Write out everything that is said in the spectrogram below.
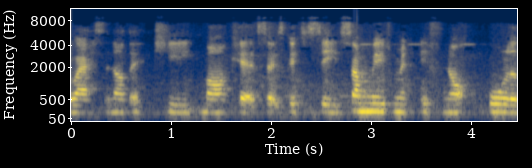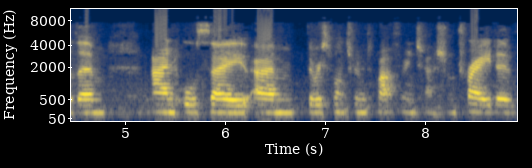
US and other key markets. So it's good to see some movement, if not all of them, and also um, the response from the Department for International Trade of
